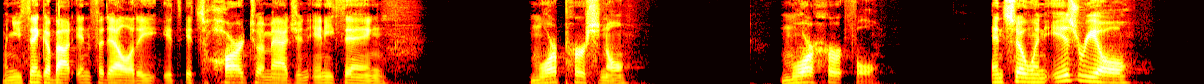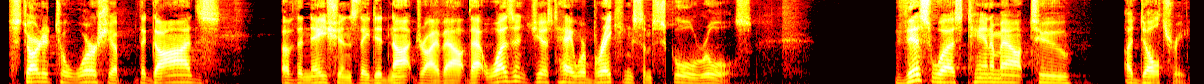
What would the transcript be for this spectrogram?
When you think about infidelity, it, it's hard to imagine anything more personal, more hurtful. And so when Israel started to worship the gods of the nations they did not drive out, that wasn't just, hey, we're breaking some school rules. This was tantamount to adultery.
